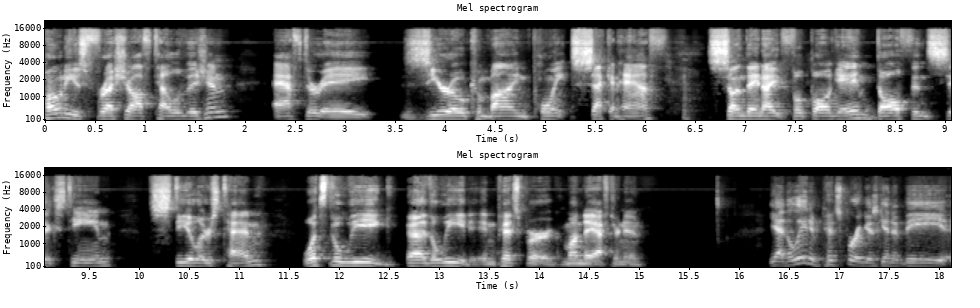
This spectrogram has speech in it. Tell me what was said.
Pony is fresh off television after a zero combined point second half Sunday night football game. Dolphins 16, Steelers 10. What's the league, uh, the lead in Pittsburgh Monday afternoon? Yeah, the lead in Pittsburgh is going to be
